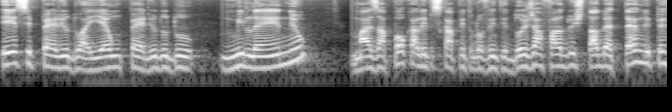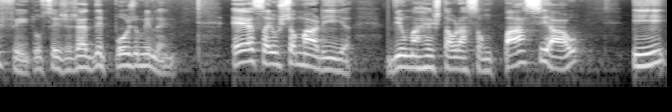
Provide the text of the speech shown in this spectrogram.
Esse período aí é um período do milênio, mas Apocalipse capítulo 22 já fala do estado eterno e perfeito, ou seja, já é depois do milênio. Essa eu chamaria de uma restauração parcial e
